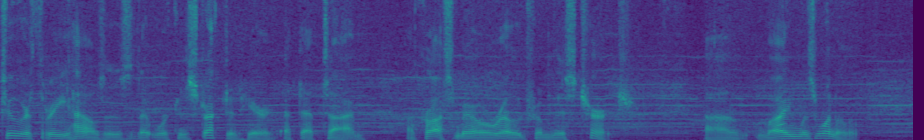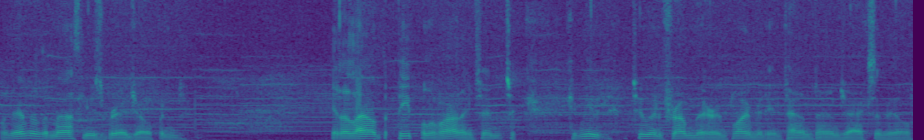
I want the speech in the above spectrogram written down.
two or three houses that were constructed here at that time across Merrill Road from this church. Uh, mine was one of them. Whenever the Matthews Bridge opened, it allowed the people of Arlington to commute to and from their employment in downtown Jacksonville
